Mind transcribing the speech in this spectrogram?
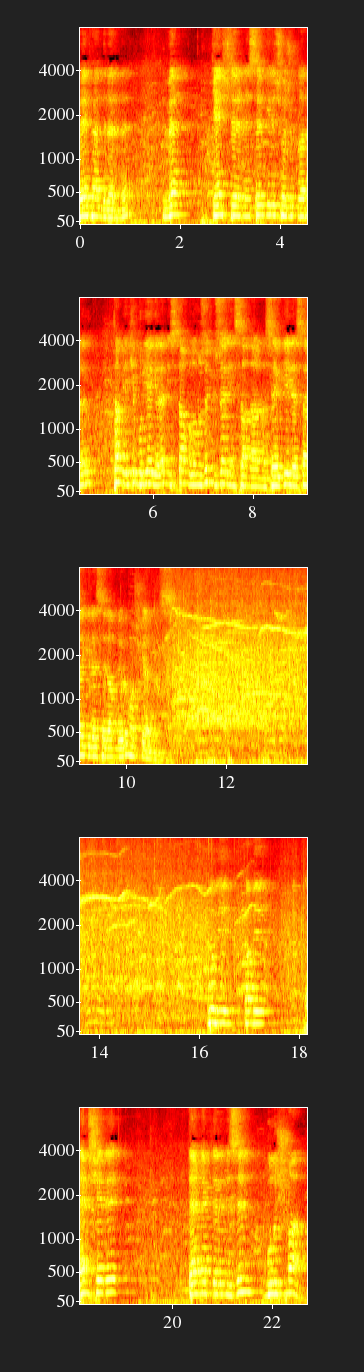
beyefendilerini ve gençlerini, sevgili çocukları tabii ki buraya gelen İstanbul'umuzun güzel insanlarını sevgiyle, saygıyla selamlıyorum. Hoş geldiniz. Bu bir tabii hemşeri derneklerimizin buluşma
